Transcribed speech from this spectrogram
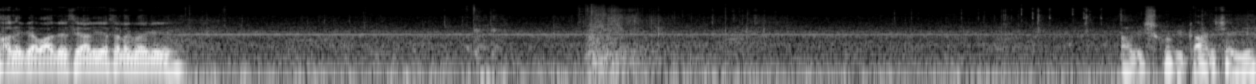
साले की आवाज़ ऐसे आ रही है, ऐसा लग रहा है कि अब इसको भी कार्ड चाहिए।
